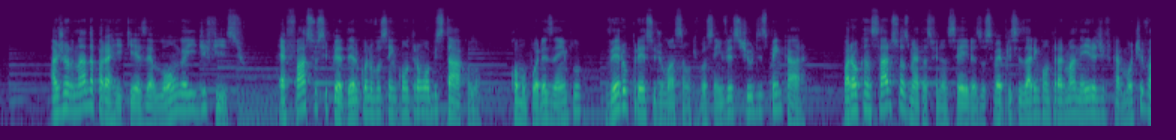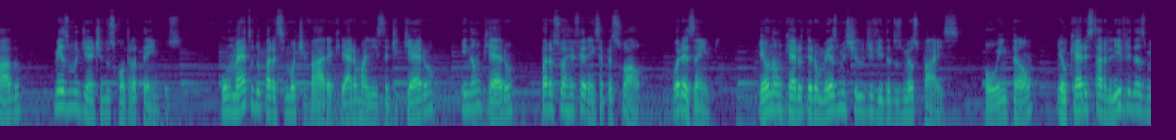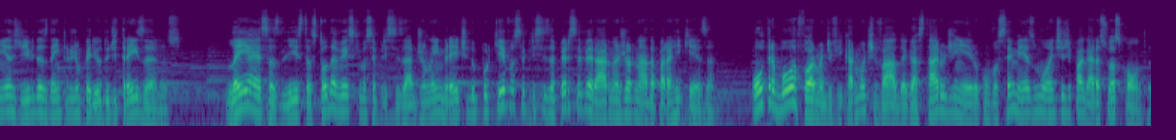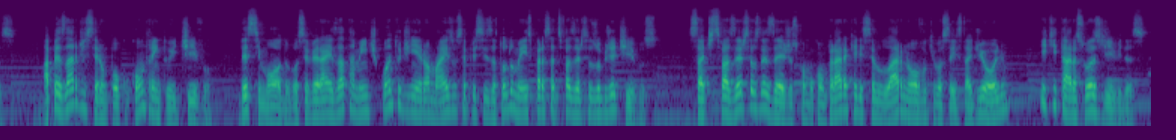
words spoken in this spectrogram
A jornada para a riqueza é longa e difícil. É fácil se perder quando você encontra um obstáculo, como por exemplo, ver o preço de uma ação que você investiu despencar. Para alcançar suas metas financeiras, você vai precisar encontrar maneiras de ficar motivado, mesmo diante dos contratempos. Um método para se motivar é criar uma lista de quero e não quero para sua referência pessoal. Por exemplo, eu não quero ter o mesmo estilo de vida dos meus pais. Ou então, eu quero estar livre das minhas dívidas dentro de um período de 3 anos. Leia essas listas toda vez que você precisar de um lembrete do porquê você precisa perseverar na jornada para a riqueza. Outra boa forma de ficar motivado é gastar o dinheiro com você mesmo antes de pagar as suas contas. Apesar de ser um pouco contraintuitivo, desse modo você verá exatamente quanto dinheiro a mais você precisa todo mês para satisfazer seus objetivos. Satisfazer seus desejos, como comprar aquele celular novo que você está de olho, e quitar as suas dívidas.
